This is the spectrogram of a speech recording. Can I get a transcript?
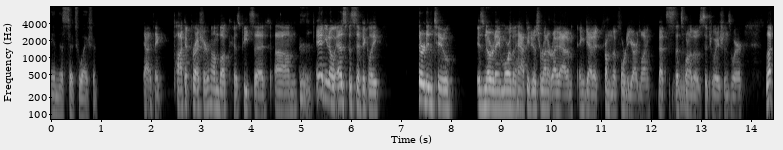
in this situation. Yeah, I think pocket pressure, humbuck, as Pete said. Um, and, you know, as specifically, third and two is Notre Dame more than happy to just run it right at them and get it from the 40 yard line. That's that's Mhm. one of those situations where, look,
